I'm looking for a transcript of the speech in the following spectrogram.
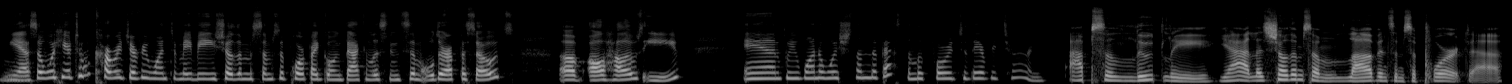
dear. yeah, Mm. so we're here to encourage everyone to maybe show them some support by going back and listening to some older episodes of All Hallows Eve. And we want to wish them the best and look forward to their return. Absolutely. Yeah, let's show them some love and some support uh,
